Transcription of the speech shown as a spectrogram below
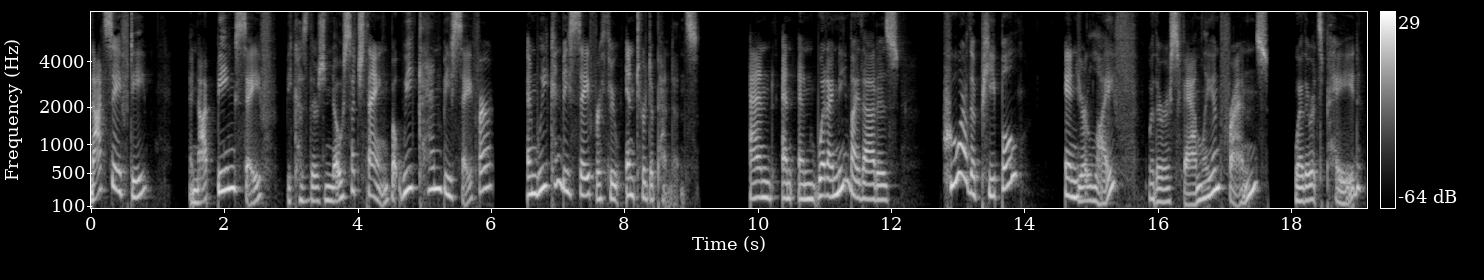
not safety and not being safe, because there's no such thing, but we can be safer and we can be safer through interdependence. And and and what I mean by that is who are the people in your life, whether it's family and friends, whether it's paid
